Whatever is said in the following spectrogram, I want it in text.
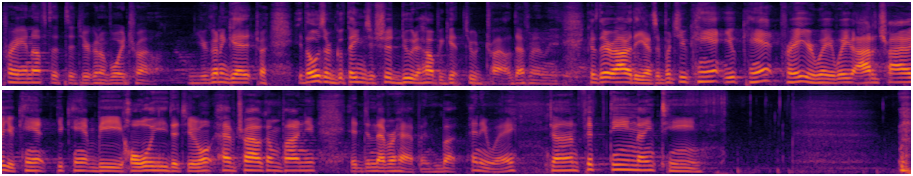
pray enough that, that you're going to avoid trial. You're going to get it. Those are good things you should do to help you get through trial, definitely, because there are the answer. But you can't you can't pray your way out of trial. You can't you can't be holy that you don't have trial come upon you. It never happen. But anyway, John 15, 19.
